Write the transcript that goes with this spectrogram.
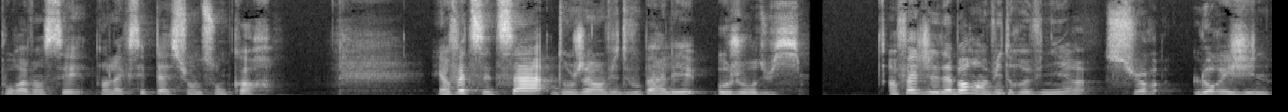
pour avancer dans l'acceptation de son corps. Et en fait, c'est de ça dont j'ai envie de vous parler aujourd'hui. En fait, j'ai d'abord envie de revenir sur l'origine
